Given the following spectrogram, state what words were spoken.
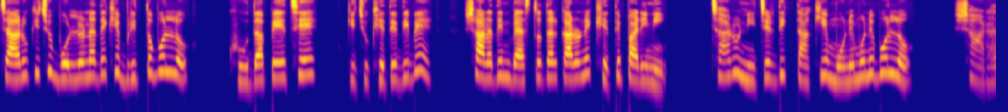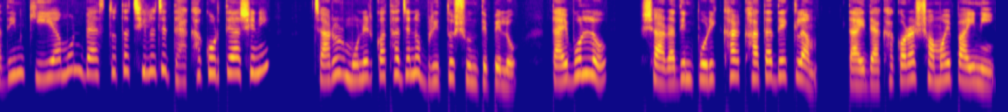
চারু কিছু বলল না দেখে বৃত্ত বলল ক্ষুদা পেয়েছে, কিছু খেতে দিবে? সারাদিন ব্যস্ততার কারণে খেতে পারিনি। চারু নিচের দিক তাকিয়ে মনে মনে বলল সারাদিন কি এমন ব্যস্ততা ছিল যে দেখা করতে আসেনি? চারুর মনের কথা যেন বৃত্ত শুনতে পেল। তাই বলল, সারাদিন পরীক্ষার খাতা দেখলাম, তাই দেখা করার সময় পাইনি।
